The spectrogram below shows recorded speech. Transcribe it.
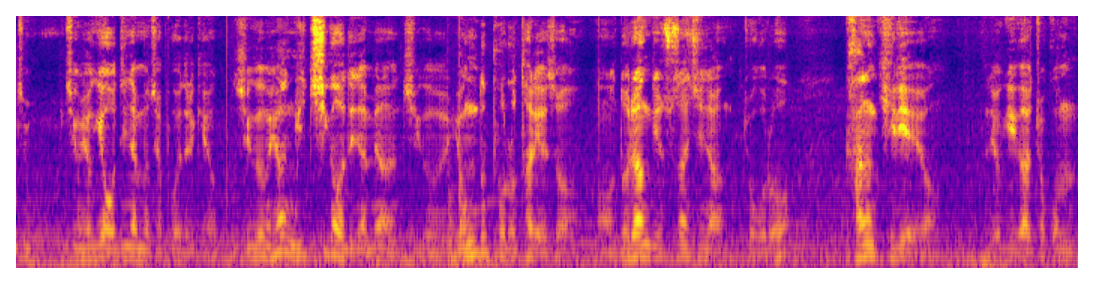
지금 지금 여기 어디냐면 제가 보여드릴게요. 지금 현 위치가 어디냐면 지금 영등포 로타리에서 어, 노량진 수산시장 쪽으로 가는 길이에요. 여기가 조금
